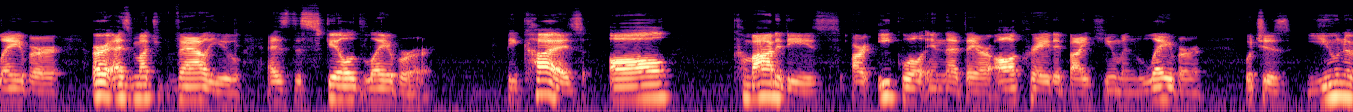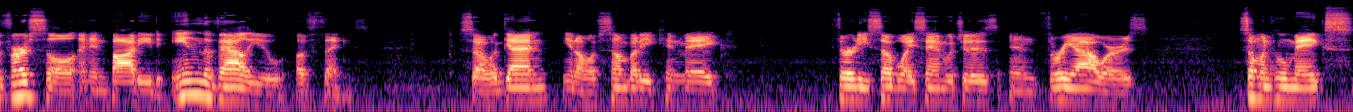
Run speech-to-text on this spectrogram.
labor or as much value as the skilled laborer because all commodities are equal in that they are all created by human labor, which is universal and embodied in the value of things. So again, you know, if somebody can make 30 Subway sandwiches in 3 hours, someone who makes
